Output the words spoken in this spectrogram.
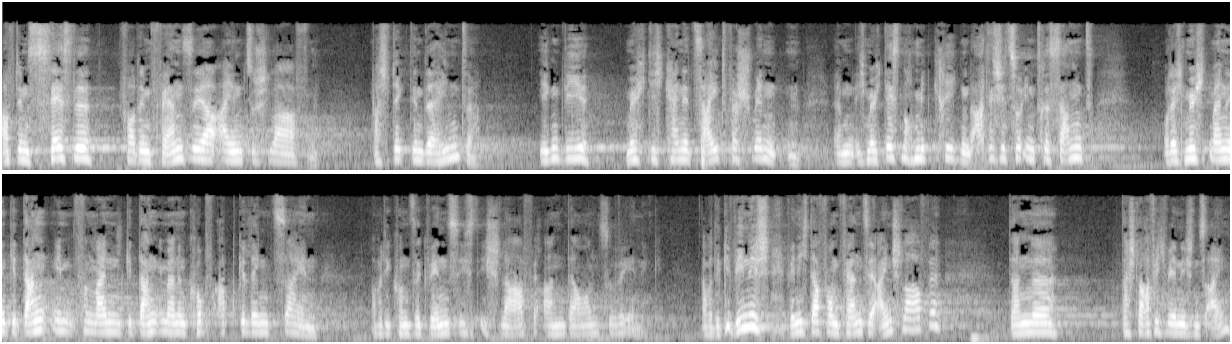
auf dem Sessel vor dem Fernseher einzuschlafen. Was steckt denn dahinter? Irgendwie möchte ich keine Zeit verschwenden. Ähm, ich möchte das noch mitkriegen und ah, das ist jetzt so interessant. Oder ich möchte meinen Gedanken, von meinen Gedanken in meinem Kopf abgelenkt sein. Aber die Konsequenz ist, ich schlafe andauernd zu wenig. Aber der Gewinn ist, wenn ich da vom Fernseher einschlafe, dann äh, da schlafe ich wenigstens ein.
